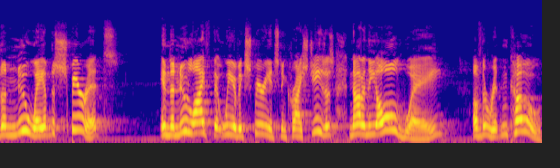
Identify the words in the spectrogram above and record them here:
the new way of the Spirit, in the new life that we have experienced in Christ Jesus, not in the old way of the written code.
